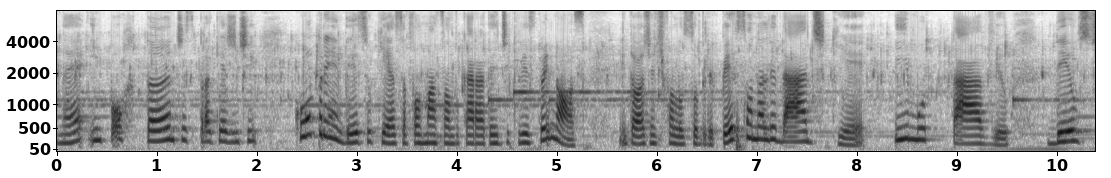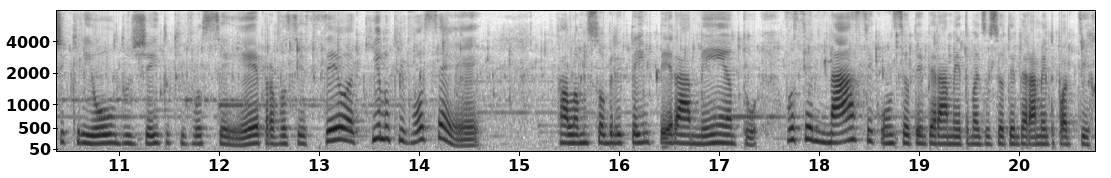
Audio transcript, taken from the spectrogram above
né, importantes para que a gente compreendesse o que é essa formação do caráter de Cristo em nós. Então a gente falou sobre personalidade, que é imutável. Deus te criou do jeito que você é, para você ser aquilo que você é. Falamos sobre temperamento. Você nasce com o seu temperamento, mas o seu temperamento pode ser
